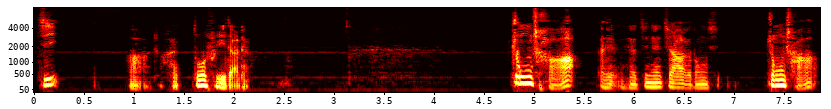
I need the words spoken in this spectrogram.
机啊，这还多出一点点。中茶，哎，你看今天加了个东西。中茶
